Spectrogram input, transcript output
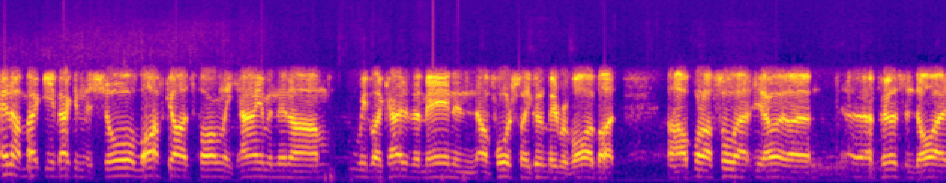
Ended up making it back in the shore. Lifeguards finally came. And then um, we located the man and unfortunately couldn't be revived. But uh, when I saw that, you know, uh, a person die,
